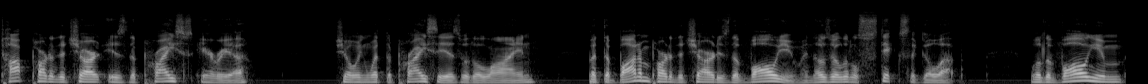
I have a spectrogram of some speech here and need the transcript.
top part of the chart is the price area, showing what the price is with a line but the bottom part of the chart is the volume, and those are little sticks that go up. Well, the volume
